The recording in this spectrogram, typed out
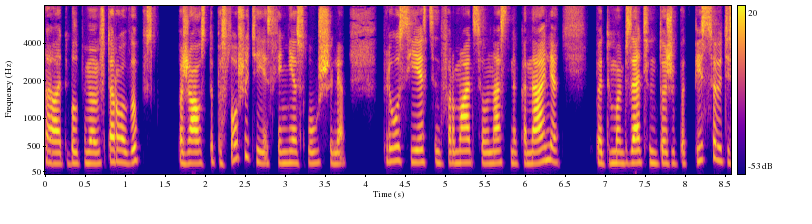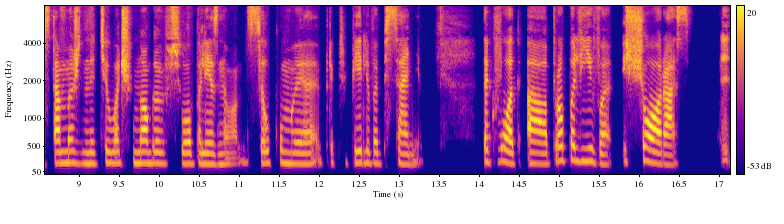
Э, это был, по-моему, второй выпуск пожалуйста, послушайте, если не слушали. Плюс есть информация у нас на канале, поэтому обязательно тоже подписывайтесь. Там можно найти очень много всего полезного. Ссылку мы прикрепили в описании. Так вот, а, про поливы еще раз. Э,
